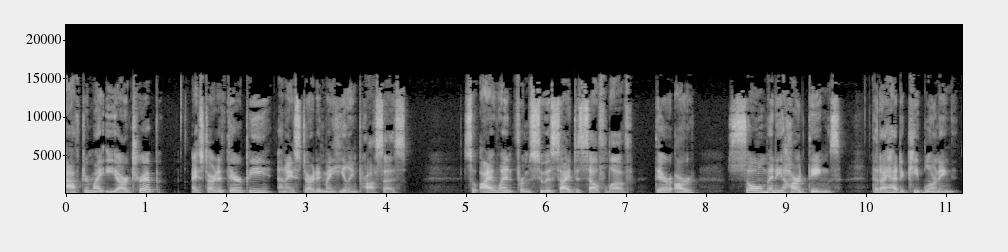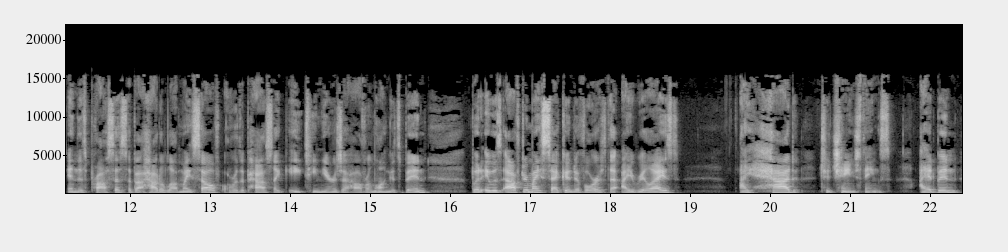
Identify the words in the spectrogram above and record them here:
after my ER trip, I started therapy and I started my healing process. So I went from suicide to self love. There are so many hard things that I had to keep learning in this process about how to love myself over the past like 18 years or however long it's been. But it was after my second divorce that I realized I had to change things. I had been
